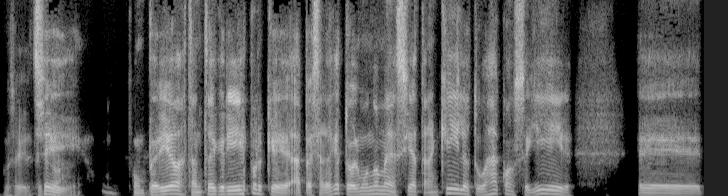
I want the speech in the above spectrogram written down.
conseguir ese trabajo. Sí, fue un periodo bastante gris porque a pesar de que todo el mundo me decía, tranquilo, tú vas a conseguir, eh,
